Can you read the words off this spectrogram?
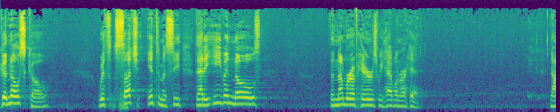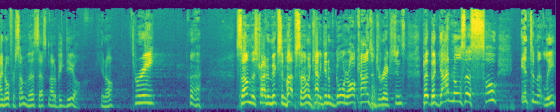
gnosko, with such intimacy that he even knows the number of hairs we have on our head. Now, I know for some of us that's not a big deal, you know. Three. some of us try to mix them up some and kind of get them going in all kinds of directions. But, but God knows us so intimately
